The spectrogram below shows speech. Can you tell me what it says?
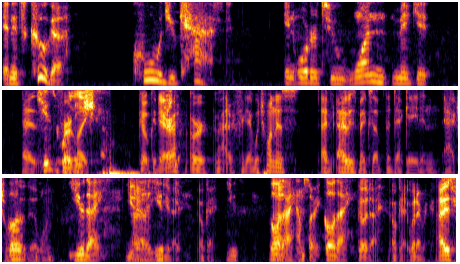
and it's Kuuga. Who would you cast in order to one make it Uh, kids worthy like? Gokudera or I forget which one is. I, I always mix up the decade and actual Well, Kuuga one. Yudai? Yudai, uh, Yudai. Yudai. Okay, Yudai. Godai. Uh, I'm sorry, Godai. Godai. Okay, whatever. I always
